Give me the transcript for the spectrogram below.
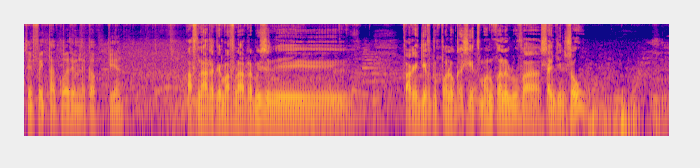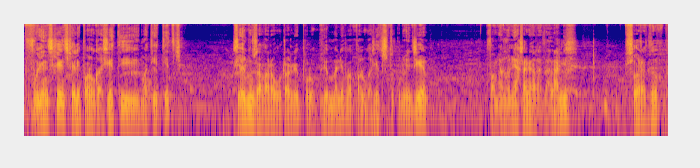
Izay ny fahitako azy amin'ny ankapobeny. Mahafinaritra dia mahafinaritra mihitsy ny fakan-kevitry ny mpanao gazety manokana aloha fa saingy ny izao voaenjikenjika ilay mpanao gazety matetitetika. Izay aloha ny zava-raha ohatran'ny hoe problema nefa ny mpanao gazety tsy tokony ho enjehina. fa manao ny asany ara-dalàna izy, misaotra tompoko.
